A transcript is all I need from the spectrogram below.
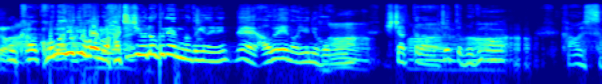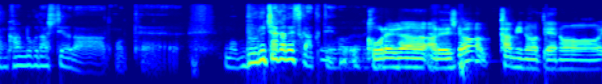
らかこのユニフォームいや86年の時のね、アウェーのユニフォームあしちゃったあら、ちょっと僕も、あ川内さん貫禄出してるなと思って。もうブルチャガですかっていう。これがあれでしょ？神の手の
